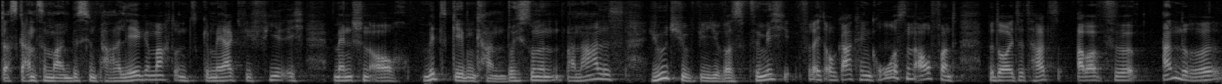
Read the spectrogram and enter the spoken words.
das Ganze mal ein bisschen parallel gemacht und gemerkt, wie viel ich Menschen auch mitgeben kann. Durch so ein banales YouTube-Video, was für mich vielleicht auch gar keinen großen Aufwand bedeutet hat, aber für andere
